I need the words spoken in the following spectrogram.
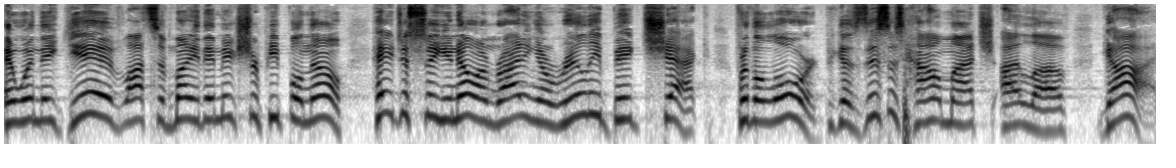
And when they give lots of money, they make sure people know hey, just so you know, I'm writing a really big check for the Lord because this is how much I love God.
